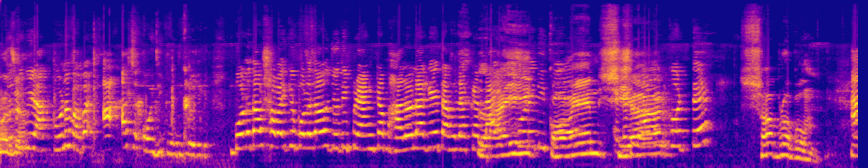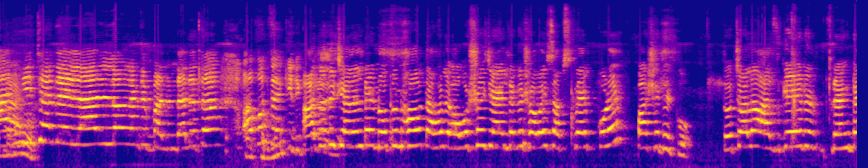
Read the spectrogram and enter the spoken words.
মজা। তুমি রাখব না বাবা। আচ্ছা ওইদিকে ওইদিকে ওইদিকে। বলে দাও সবাইকে বলে দাও যদি প্র্যাঙ্কটা ভালো লাগে তাহলে একটা লাইক করে দিতে। কমেন্ট শেয়ার করতে। সব রকম। আর ক্লিক আর যদি চ্যানেলটা নতুন হও তাহলে অবশ্যই চ্যানেলটাকে সবাই সাবস্ক্রাইব করে পাশে থেকো। তো চলো আজকের প্র্যাঙ্কটা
